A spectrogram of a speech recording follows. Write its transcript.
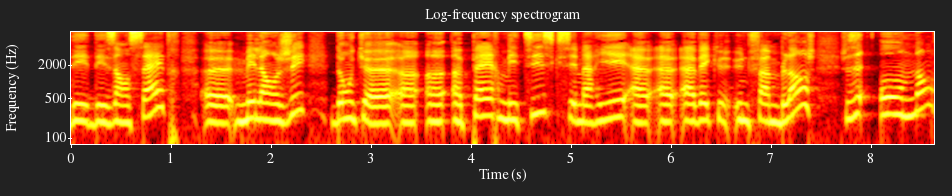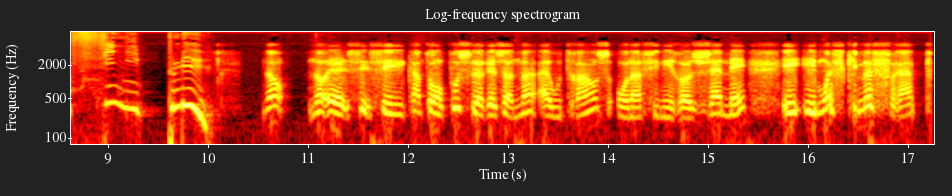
des, des ancêtres euh, mélangés. Donc, euh, un, un, père métis qui s'est marié avec une femme blanche. Je veux dire, on n'en finit plus. Non, non, euh, c'est quand on pousse le raisonnement à outrance, on n'en finira jamais. Et, et, moi, ce qui me frappe,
